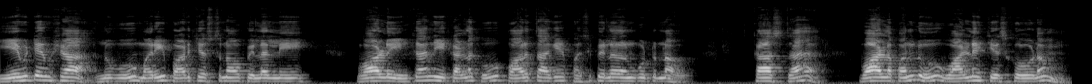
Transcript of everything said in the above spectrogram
ఏమిటే ఉషా నువ్వు మరీ పాడు చేస్తున్నావు పిల్లల్ని. వాళ్ళు ఇంకా నీ కళ్ళకు పాలు తాగే పసిపిల్లలు అనుకుంటున్నావు. కాస్త వాళ్ళ పనులు వాళ్ళే చేసుకోవడం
